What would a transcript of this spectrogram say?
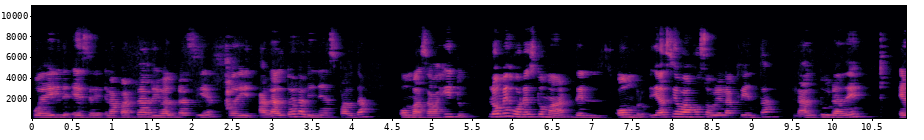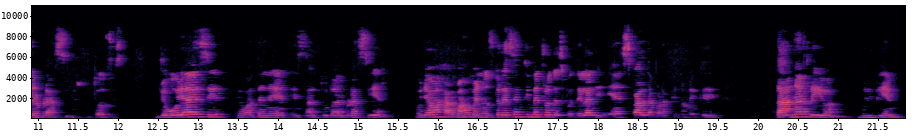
puede ir ese, la parte de arriba del brasier, puede ir al alto de la línea de espalda o más abajito. Lo mejor es tomar del hombro y hacia abajo sobre la clienta la altura de el brasier. Entonces, yo voy a decir que va a tener esta altura del brasier. Voy a bajar más o menos 3 centímetros después de la línea de espalda para que no me quede tan arriba. Muy bien.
